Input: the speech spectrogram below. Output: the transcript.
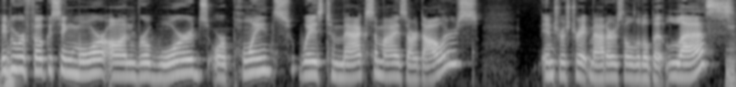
Maybe we're focusing more on rewards or points, ways to maximize our dollars. Interest rate matters a little bit less.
